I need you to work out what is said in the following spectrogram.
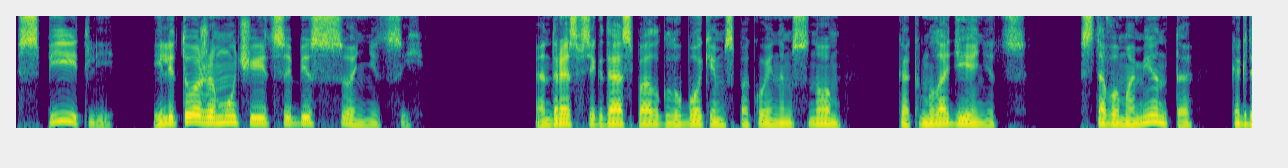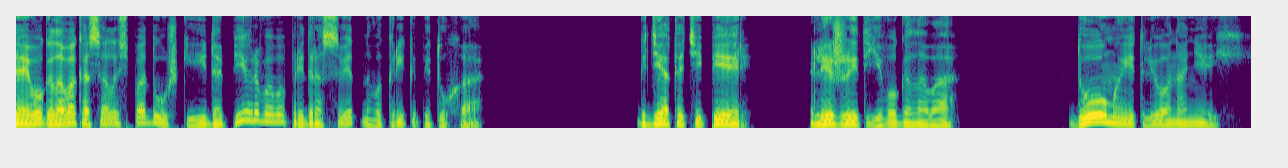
спит ли или тоже мучается бессонницей. Андрес всегда спал глубоким спокойным сном, как младенец, с того момента, когда его голова касалась подушки и до первого предрассветного крика петуха. Где-то теперь лежит его голова. Думает ли он о ней?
